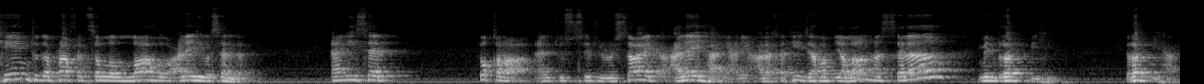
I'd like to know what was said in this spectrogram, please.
came to the Prophet wasallam and he said, فقرأ and to, recite عليها يعني على خديجة رضي الله عنها السلام من ربه ربها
